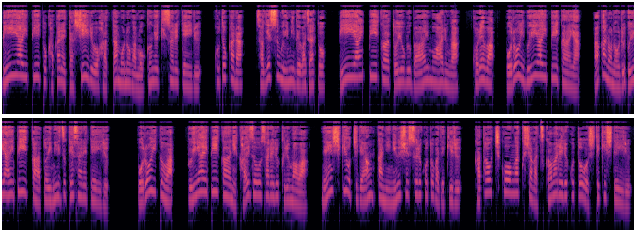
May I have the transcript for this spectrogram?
BIP と書かれたシールを貼ったものが目撃されていることから、下げすむ意味でわざと BIP カーと呼ぶ場合もあるが、これはボロい VIP カーやバカの乗る VIP カーと意味付けされている。ボロイとは VIP カーに改造される車は年式落ちで安価に入手することができる型落ち工学者が使われることを指摘している。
